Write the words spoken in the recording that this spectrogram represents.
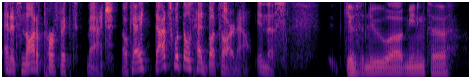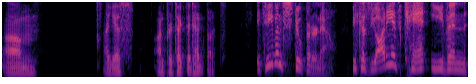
and it's not a perfect match, okay? That's what those headbutts are now in this. It gives a new uh, meaning to, um, I guess, unprotected headbutts. It's even stupider now because the audience can't even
